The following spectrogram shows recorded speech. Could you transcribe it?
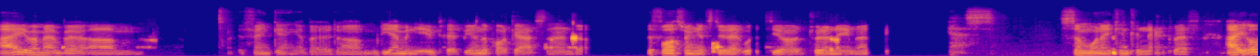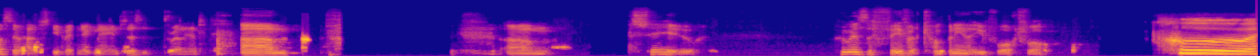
i remember um thinking about um dming you to be on the podcast and uh, the first thing that stood out was your twitter name and yes someone I can connect with. I also have stupid nicknames. This is brilliant. Um, um, so, who is the favorite company that you've worked for? Who?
